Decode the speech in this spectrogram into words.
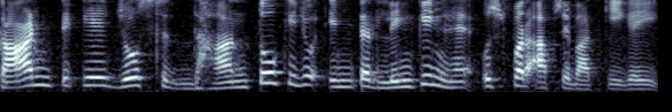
कांट के जो सिद्धांतों की जो इंटरलिंकिंग है, उस पर आपसे बात की गई।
